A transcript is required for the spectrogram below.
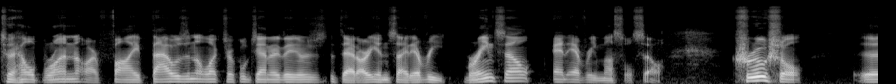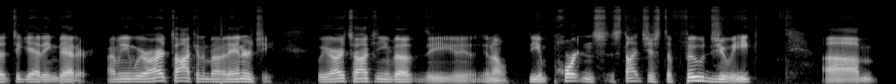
to help run our 5,000 electrical generators that are inside every brain cell and every muscle cell. Crucial uh, to getting better. I mean, we are talking about energy. We are talking about the uh, you know the importance. It's not just the foods you eat. Um,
